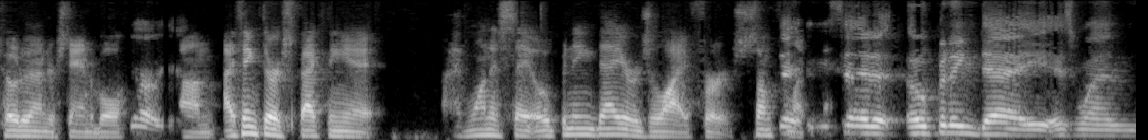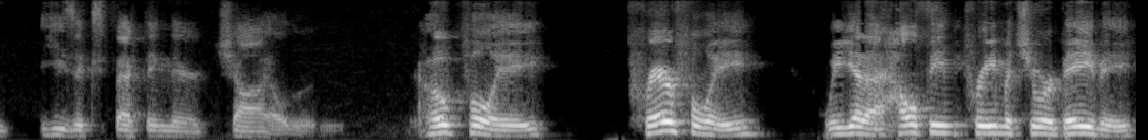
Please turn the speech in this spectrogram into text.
Totally understandable. Oh, um, I think they're expecting it I want to say opening day or July 1st, something he like that. He said opening day is when he's expecting their child. Hopefully, prayerfully, we get a healthy premature baby,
